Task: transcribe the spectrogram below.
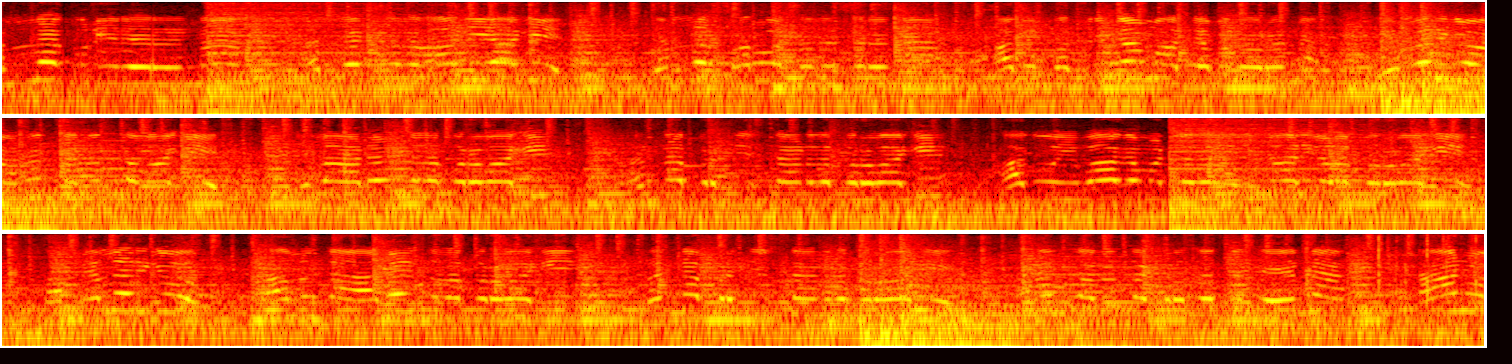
ಎಲ್ಲ ಗುರಿಯರನ್ನ, ಅಧ್ಯಕ್ಷರ ಹಾದಿಯಾಗಿ ಎಲ್ಲ ಸರ್ವ ಸದಸ್ಯರನ್ನ ಹಾಗೂ ಪತ್ರಿಕಾ ಮಾಧ್ಯಮದವರನ್ನ ಎಲ್ಲರಿಗೂ ಅನಂತ ಅನಂತವಾಗಿ ಜಿಲ್ಲಾ ಆಡಳಿತದ ಪರವಾಗಿ ಅನ್ನ ಪ್ರತಿಷ್ಠಾನದ ಪರವಾಗಿ ಹಾಗೂ ವಿಭಾಗ ಮಟ್ಟದ ಅಧಿಕಾರಿಗಳ ಪರವಾಗಿ ತಮ್ಮೆಲ್ಲರಿಗೂ ತಾಲೂಕಾ ಆಡಳಿತದ ಪರವಾಗಿ ನನ್ನ ಪ್ರತಿಷ್ಠಾನದ ಪರವಾಗಿ ಅನಂತ ಕೃತಜ್ಞತೆಯನ್ನ ನಾನು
